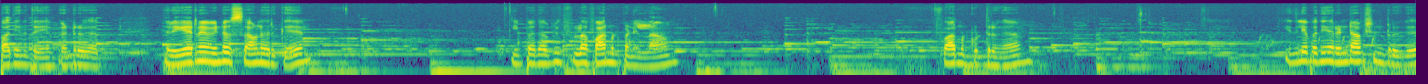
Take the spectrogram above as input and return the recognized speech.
பார்த்தீங்கன்னா தெரியும் பென்ட்ரைவ் இதில் ஏற்கனவே விண்டோஸ் செவன் இருக்குது இப்போ அதை அப்படியே ஃபுல்லாக ஃபார்மேட் பண்ணிடலாம். ஃபார்மேட் கொடுத்துருங்க. இதுலேயே பார்த்தீங்கன்னா ரெண்டு ஆப்ஷன் இருக்குது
